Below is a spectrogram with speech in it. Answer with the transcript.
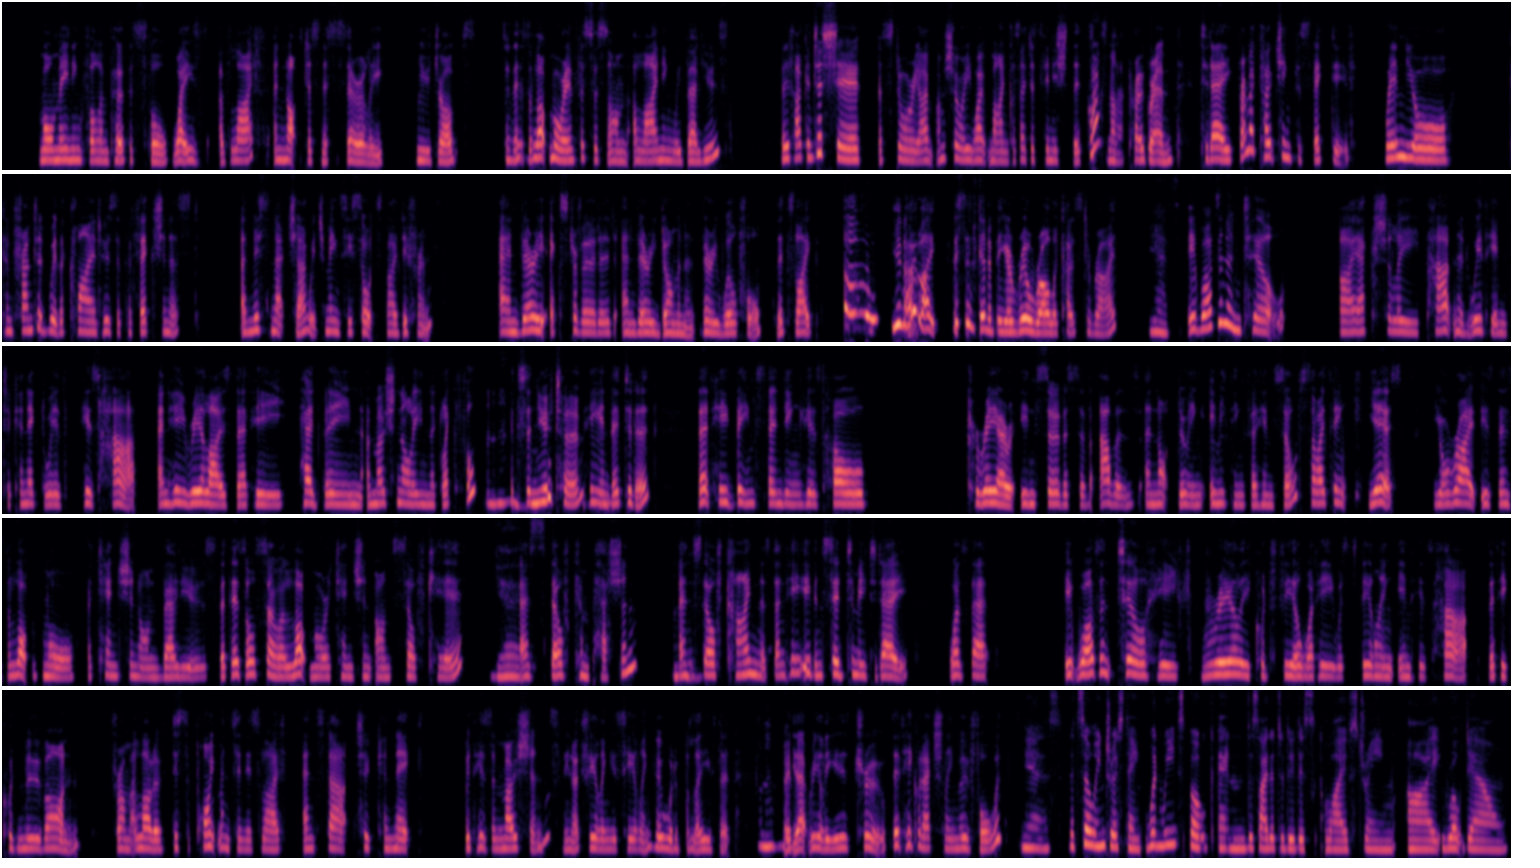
more meaningful and purposeful ways of life and not just necessarily new jobs. So there's a lot more emphasis on aligning with values. But if I can just share a story, I'm, I'm sure he won't mind because I just finished this six month program today. From a coaching perspective, when you're confronted with a client who's a perfectionist, a mismatcher, which means he sorts by difference, and very extroverted and very dominant, very willful. It's like, oh, you know, like this is going to be a real roller coaster ride. Yes. It wasn't until I actually partnered with him to connect with his heart and he realized that he had been emotionally neglectful. Mm-hmm. It's a new term, he mm-hmm. invented it, that he'd been spending his whole career in service of others and not doing anything for himself. So I think, yes, you're right, is there's a lot more attention on values, but there's also a lot more attention on self-care. Yes. And self-compassion mm-hmm. and self-kindness. And he even said to me today was that it wasn't till he really could feel what he was feeling in his heart that he could move on from a lot of disappointments in his life and start to connect with his emotions. You know, feeling is healing. Who would have believed that? Mm-hmm. That really is true, that he could actually move forward. Yes, that's so interesting. When we spoke and decided to do this live stream, I wrote down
